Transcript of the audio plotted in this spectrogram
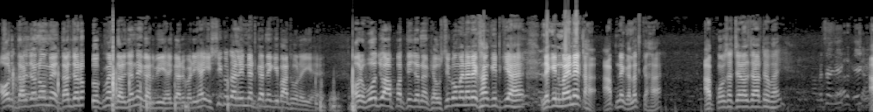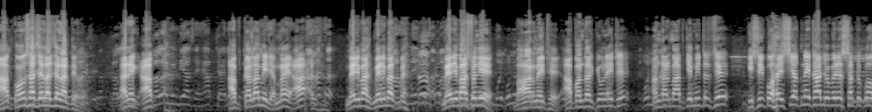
और दर्जनों में दर्जनों में दर्जने गड़बड़ी है गड़बड़ी है इसी को तो एलिमिनेट करने की बात हो रही है। और वो जो आपत्तिजनक है उसी को मैंने रेखांकित किया है। लेकिन मैंने कहा आपने गलत कहा। आप कौन सा चैनल चलाते हो भाई? आप कौन सा चैनल चलाते हो? अरे आप कलम इंडिया आप चाइना आप कला मीडिया मैं आ, मेरी बात मेरी बात में मेरी बात सुनिए। बाहर नहीं थे। आप अंदर क्यों नहीं थे? अंदर में आपके मित्र थे। किसी को हैसियत नहीं था जो मेरे सत्य को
